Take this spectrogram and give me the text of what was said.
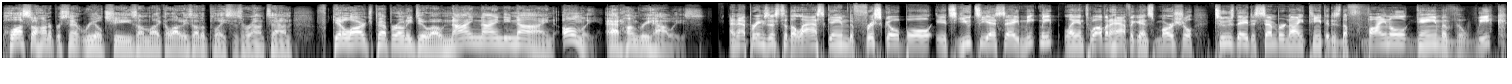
plus 100% real cheese, unlike a lot of these other places around town. Get a large pepperoni duo, $9.99 only at Hungry Howie's. And that brings us to the last game, the Frisco Bowl. It's UTSA Meep Meep laying 12 and a half against Marshall Tuesday, December 19th. It is the final game of the week.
